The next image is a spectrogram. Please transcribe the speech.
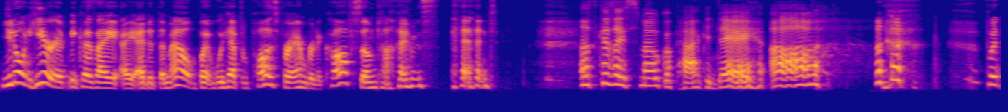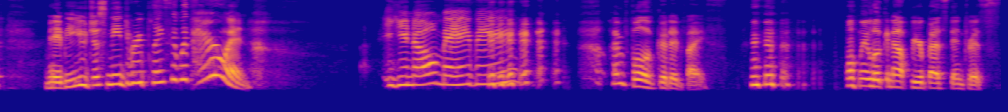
You don't hear it because I, I edit them out, but we have to pause for Amber to cough sometimes. And That's because I smoke a pack a day. Um, but maybe you just need to replace it with heroin. you know, maybe. I'm full of good advice. Only looking out for your best interests.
